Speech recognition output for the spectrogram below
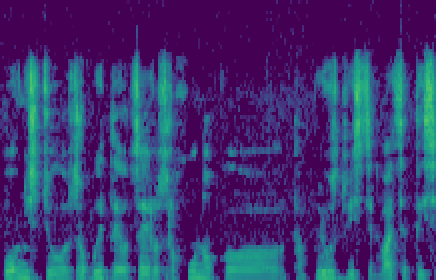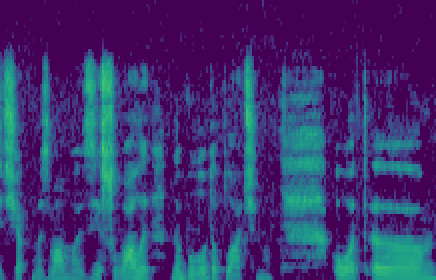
повністю зробити оцей розрахунок е, там плюс 220 тисяч, як ми з вами з'ясували, не було доплачено. От, е,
